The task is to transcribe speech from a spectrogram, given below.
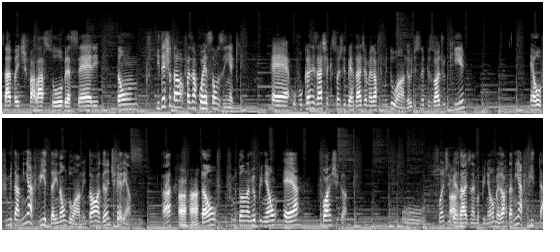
sabe, pra gente falar sobre a série. Então, e deixa eu dar, fazer uma correçãozinha aqui. É, o Vulcanes acha que Sons de Liberdade é o melhor filme do ano. Eu disse no episódio que é o filme da minha vida e não do ano. Então é uma grande diferença, tá? Então o filme do ano, na minha opinião, é Forrest Gump. O Sons de. Liberdade, na minha opinião, é o melhor da minha vida.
